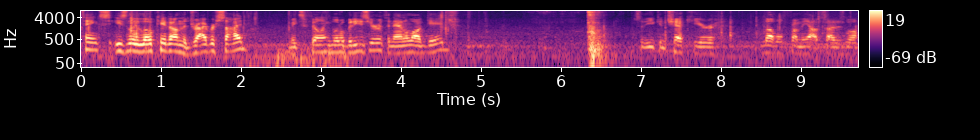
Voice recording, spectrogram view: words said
Tanks easily located on the driver's side. Makes filling a little bit easier with an analog gauge. So that you can check your level from the outside as well.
